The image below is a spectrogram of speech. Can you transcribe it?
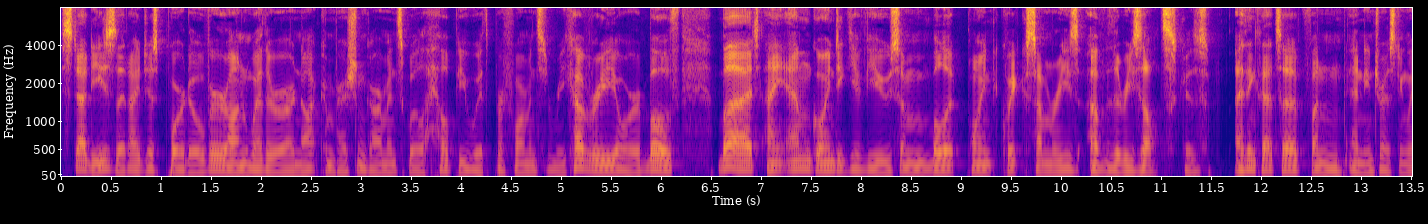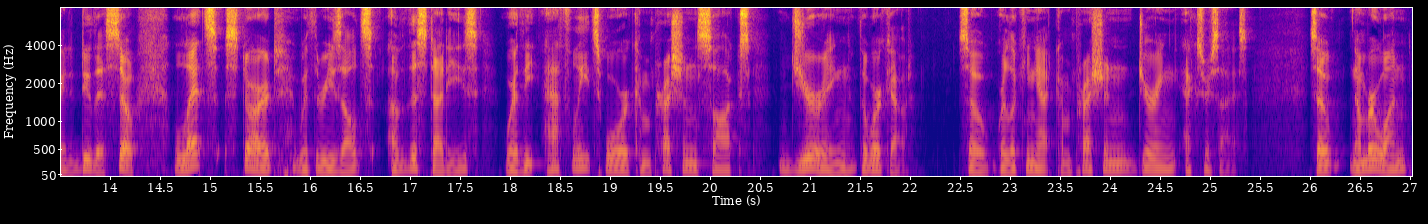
studies that I just poured over on whether or not compression garments will help you with performance and recovery or both, but I am going to give you some bullet point quick summaries of the results because I think that's a fun and interesting way to do this. So let's start with the results of the studies where the athletes wore compression socks during the workout. So we're looking at compression during exercise. So, number one,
